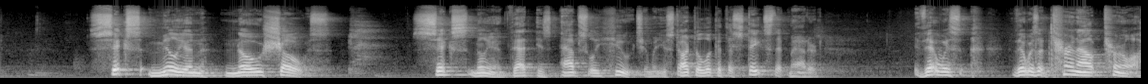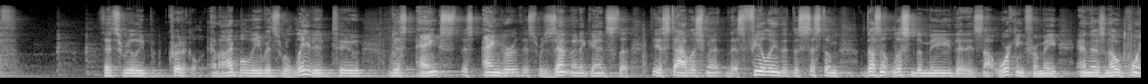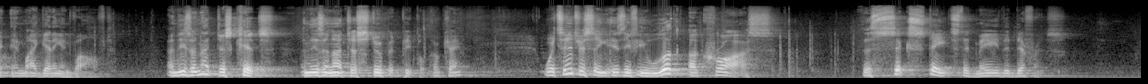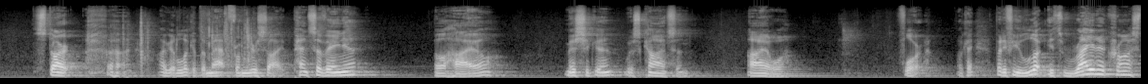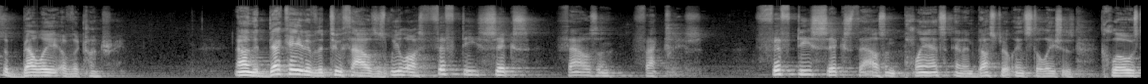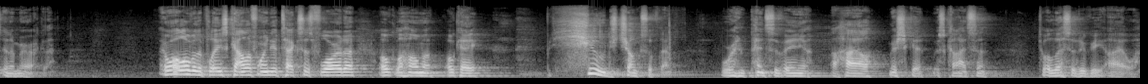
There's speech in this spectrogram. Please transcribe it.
6 million no shows. 6 million. That is absolutely huge. And when you start to look at the states that mattered, there was, there was a turnout turnoff that's really critical. And I believe it's related to this angst, this anger, this resentment against the, the establishment, this feeling that the system doesn't listen to me, that it's not working for me, and there's no point in my getting involved. And these are not just kids, and these are not just stupid people, okay? What's interesting is if you look across the six states that made the difference, start I've got to look at the map from your side. Pennsylvania, Ohio, Michigan, Wisconsin, Iowa, Florida. Okay? But if you look, it's right across the belly of the country. Now, in the decade of the 2000s, we lost 56,000 factories, 56,000 plants and industrial installations closed in America. They're all over the place California, Texas, Florida, Oklahoma, okay. But huge chunks of them were in Pennsylvania, Ohio, Michigan, Wisconsin, to a lesser degree, Iowa.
